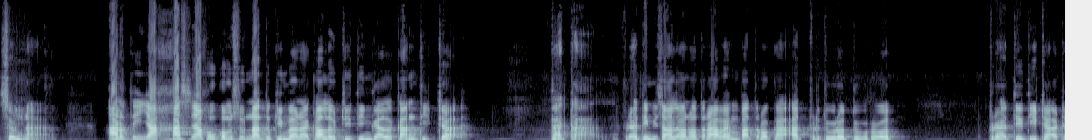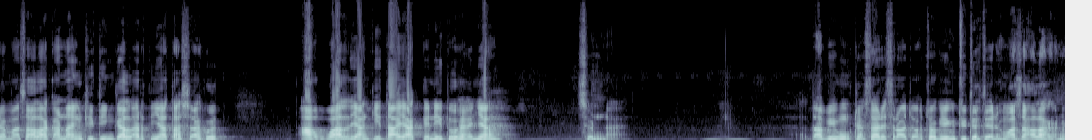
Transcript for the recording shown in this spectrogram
Sunat. Artinya khasnya hukum sunat itu gimana? Kalau ditinggalkan tidak batal. Berarti misalnya ono terawih empat rakaat berturut-turut, berarti tidak ada masalah karena yang ditinggal artinya tasahud awal yang kita yakin itu hanya sunnah. Tapi wong dasar ra cocok iku didadekno masalah kan.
